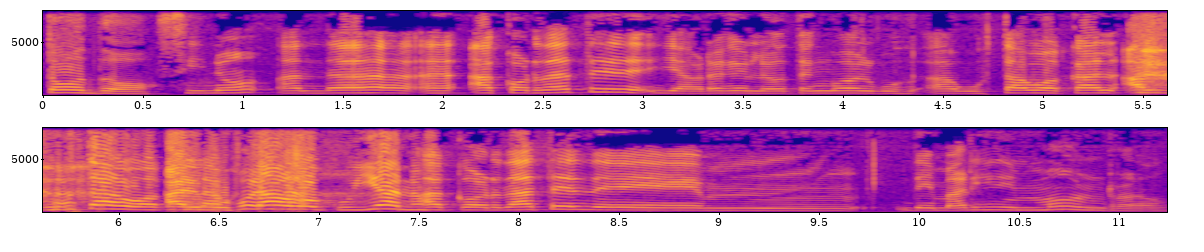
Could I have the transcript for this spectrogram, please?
todo. Si no, anda, acordate, y ahora que lo tengo a Gustavo acá, al Gustavo acá al Gustavo Cuyano. Acordate de, mm, de Marilyn Monroe,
